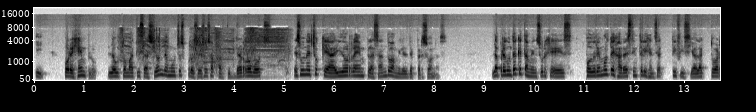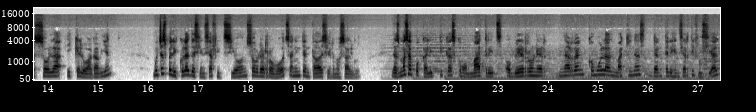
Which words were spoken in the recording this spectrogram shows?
Y, por ejemplo, la automatización de muchos procesos a partir de robots es un hecho que ha ido reemplazando a miles de personas. La pregunta que también surge es, ¿podremos dejar a esta inteligencia artificial actuar sola y que lo haga bien? Muchas películas de ciencia ficción sobre robots han intentado decirnos algo. Las más apocalípticas como Matrix o Blade Runner narran cómo las máquinas de inteligencia artificial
